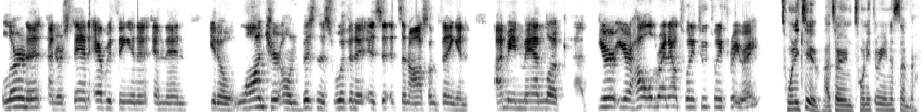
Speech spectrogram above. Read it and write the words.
learn it, understand everything in it, and then you know, launch your own business within it. It's it's an awesome thing. And I mean, man, look, you're you're how old right now? 22, 23, right? 22. I turned 23 in December.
